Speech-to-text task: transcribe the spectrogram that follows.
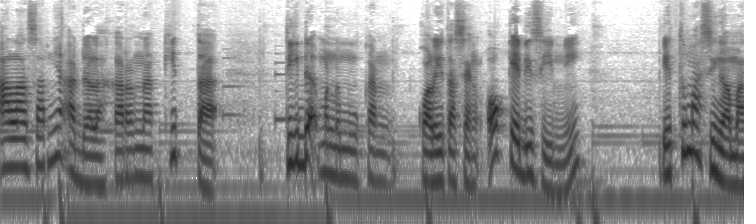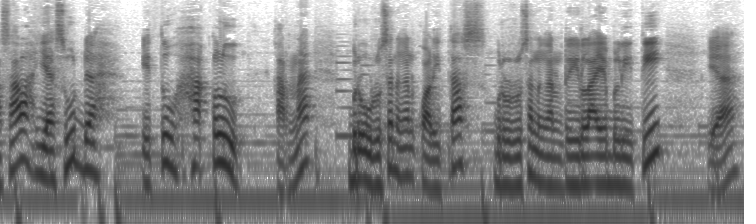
alasannya adalah karena kita tidak menemukan kualitas yang oke di sini, itu masih nggak masalah. Ya sudah, itu hak lu. Karena berurusan dengan kualitas, berurusan dengan reliability, ya,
